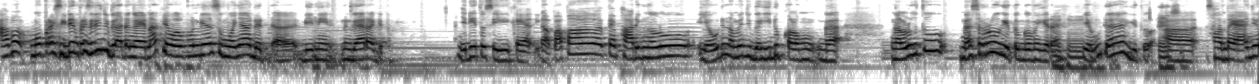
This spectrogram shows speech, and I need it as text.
apa mau presiden presiden juga ada nggak enaknya walaupun dia semuanya ada uh, di ini negara gitu. Jadi itu sih kayak nggak apa-apa tiap hari ngeluh, ya udah namanya juga hidup. Kalau nggak ngeluh tuh nggak seru gitu gue mikirnya. Mhm. ya udah gitu. Iya sih. Uh, santai aja.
